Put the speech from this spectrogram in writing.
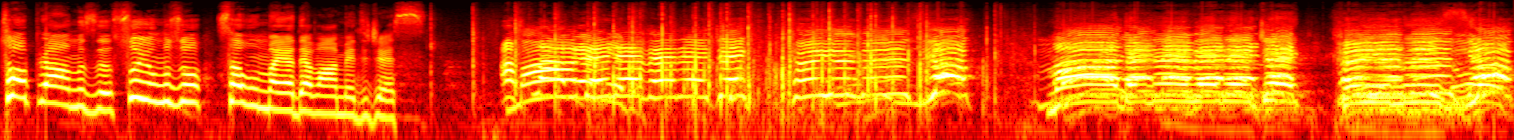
toprağımızı, suyumuzu savunmaya devam edeceğiz. Madene verecek köyümüz yok. Madene verecek köyümüz yok.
